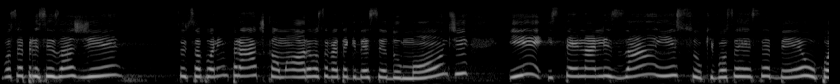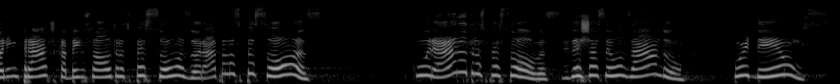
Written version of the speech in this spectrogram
Você precisa agir. Você precisa pôr em prática. Uma hora você vai ter que descer do monte e externalizar isso que você recebeu, pôr em prática, abençoar outras pessoas, orar pelas pessoas curar outras pessoas e deixar ser usado por Deus.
